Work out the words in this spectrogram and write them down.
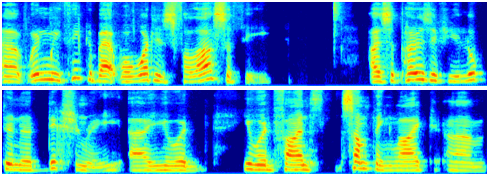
uh, when we think about, well, what is philosophy? I suppose if you looked in a dictionary, uh, you would you would find something like um,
